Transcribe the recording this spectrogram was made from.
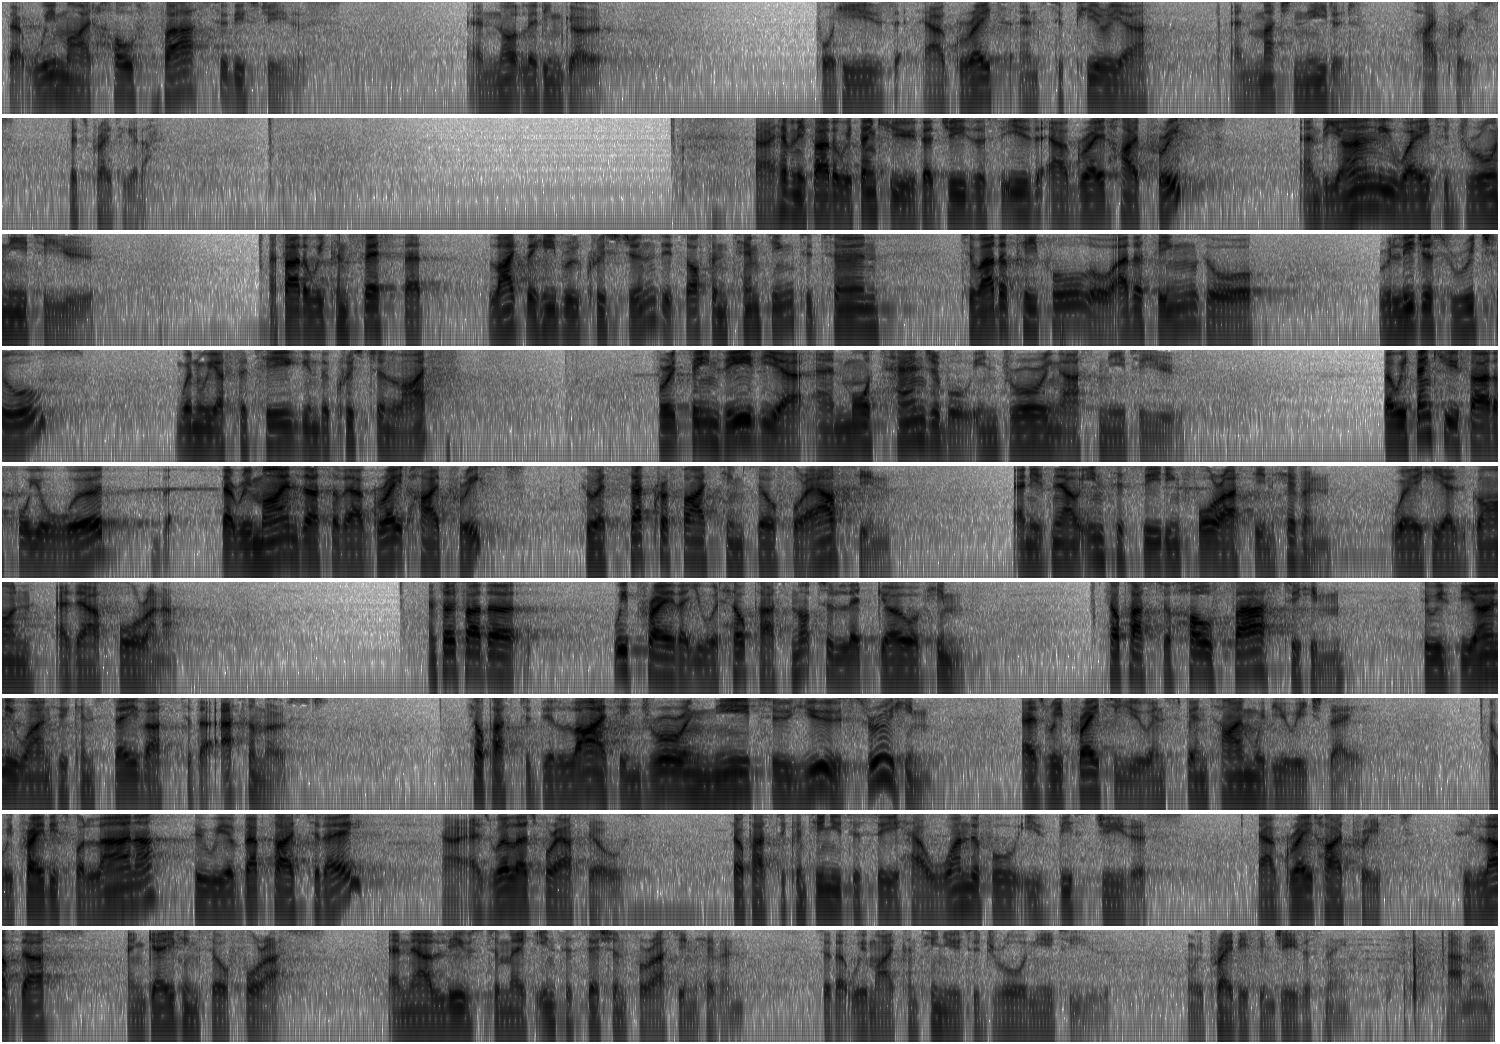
that we might hold fast to this Jesus and not let him go. For he is our great and superior and much needed high priest. Let's pray together. Uh, Heavenly Father, we thank you that Jesus is our great high priest and the only way to draw near to you. And Father, we confess that, like the Hebrew Christians, it's often tempting to turn to other people or other things or religious rituals when we are fatigued in the Christian life for it seems easier and more tangible in drawing us near to you. But we thank you, Father, for your word that reminds us of our great high priest who has sacrificed himself for our sin and is now interceding for us in heaven, where he has gone as our forerunner. And so, Father, we pray that you would help us not to let go of him. Help us to hold fast to him who is the only one who can save us to the uttermost. Help us to delight in drawing near to you through him as we pray to you and spend time with you each day. Uh, we pray this for Lana, who we have baptized today, uh, as well as for ourselves. Help us to continue to see how wonderful is this Jesus, our great high priest, who loved us and gave himself for us, and now lives to make intercession for us in heaven so that we might continue to draw near to you. And we pray this in Jesus' name. Amen.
